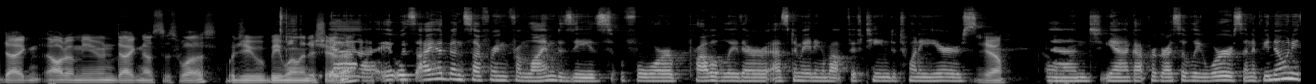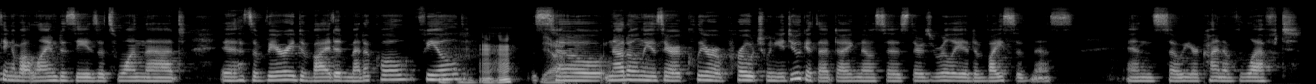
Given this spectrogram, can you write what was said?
diag- autoimmune diagnosis was? Would you be willing to share yeah, that? it was. I had been suffering from Lyme disease for probably they're estimating about 15 to 20 years. Yeah. and yeah, it got progressively worse. And if you know anything about Lyme disease, it's one that it has a very divided medical field. Mm-hmm. Yeah. So not only is there a clear approach when you do get that diagnosis, there's really a divisiveness, and so you're kind of left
